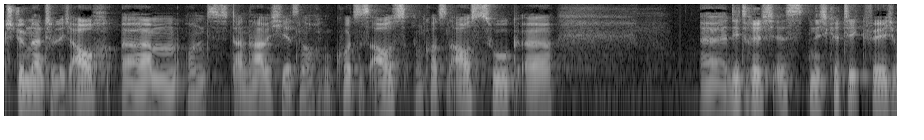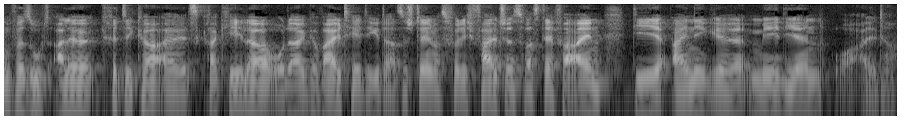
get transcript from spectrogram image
Stimmt natürlich auch. Ähm, und dann habe ich hier jetzt noch ein kurzes Aus, einen kurzen Auszug. Äh, Dietrich ist nicht kritikfähig und versucht alle Kritiker als Krakeler oder Gewalttätige darzustellen, was völlig falsch ist, was der Verein, die einige Medien, oh Alter,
